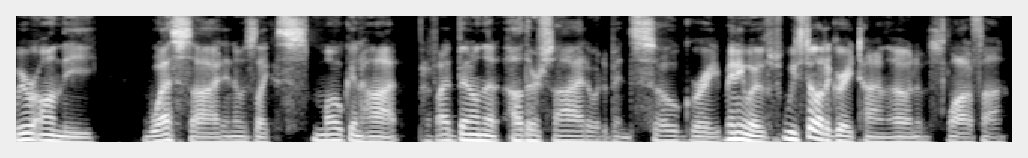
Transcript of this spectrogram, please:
we were on the west side and it was like smoking hot. But if I'd been on that other side, it would have been so great. Anyways, we still had a great time though, and it was a lot of fun.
